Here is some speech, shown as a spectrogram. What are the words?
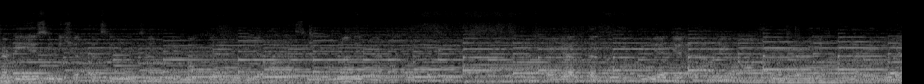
ਸਾਹਿਬ ਡੀਏਸੀ ਦੀ ਸ਼ਰਕਤ ਸਿੰਘ ਨੂੰ ਸਾਹਮਣੇ ਮੌਕੇ ਤੇ ਮੀਡੀਆ ਆਇਆ ਸੀ ਉਹਨਾਂ ਦੇ ਬਿਆਨਾਂ ਤੋਂ ਅਸੀਂ ਕਈ ਹੱਦ ਤੱਕ ਕੀਤੀ ਹੈ ਜੱਜ ਹੋਣੇ ਵਾਲਾ ਮਸਲਾ ਵੀ ਹੈਗੀ ਹੈ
